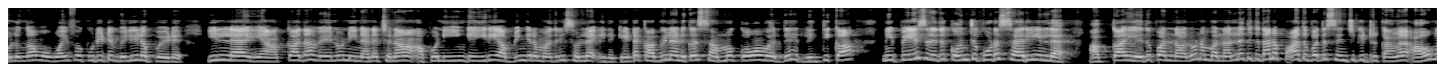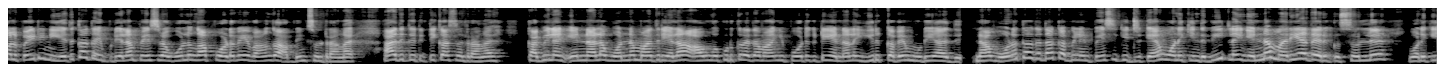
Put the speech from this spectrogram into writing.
ஒழுங்கா உன் ஒய்ஃபை கூட்டிட்டு வெளியில போயிடு. இல்ல என் அக்கா தான் வேணும்னு நீ நினைச்சனா? அப்போ நீ இங்க இரு அப்படிங்கிற மாதிரி சொல்ல. இதை கேட்ட கபிலனுக்கு செம்ம கோவம் வருது. ரித்திகா நீ பேசுறது கொஞ்சம் கூட சரியில்லை. அக்கா எது பண்ணாலும் நம்ம நல்லதுக்கு தானே பார்த்து பார்த்து செஞ்சுக்கிட்டு இருக்காங்க. அவங்கள போயிட்டு நீ எதுக்காக இப்படி எல்லாம் ஒழுங்கா புடவை வாங்க அப்படின்னு சொல்றாங்க. அதுக்கு ரித்திகா சொல்றாங்க கபிலன் என்னால ஒன்ன மாதிரி எல்லாம் அவங்க குடுக்கறத வாங்கி போட்டுக்கிட்டு என்னால இருக்கவே முடியாது. நான் உனக்காக தான் கபிலன் பேசிக்கிட்டு இருக்கேன். உனக்கு இந்த வீட்டில் என்ன மரியாதை இருக்கு சொல்லு. உனக்கு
